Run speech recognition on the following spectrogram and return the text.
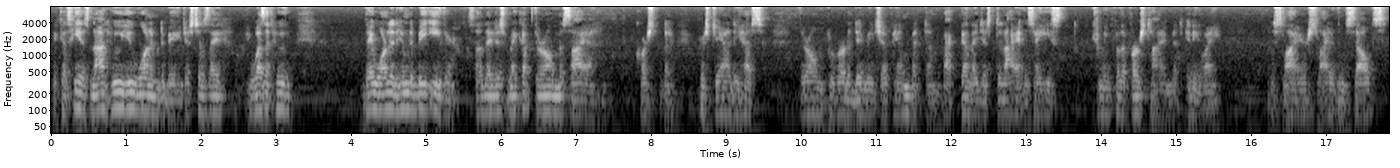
because he is not who you want him to be, just as they he wasn't who they wanted him to be either. So they just make up their own Messiah. Of course, Christianity has their own perverted image of him, but um, back then they just deny it and say he's coming for the first time. But anyway, this liars lie to themselves.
